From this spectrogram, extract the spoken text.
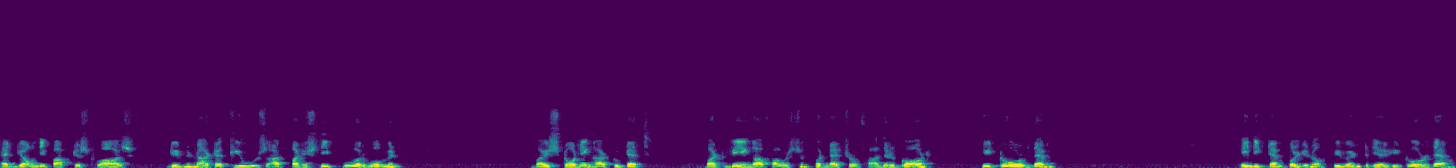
as John the Baptist was, did not accuse or punish the poor woman by stoning her to death, but being of our supernatural Father God, he told them in the temple, you know, he went there, he told them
